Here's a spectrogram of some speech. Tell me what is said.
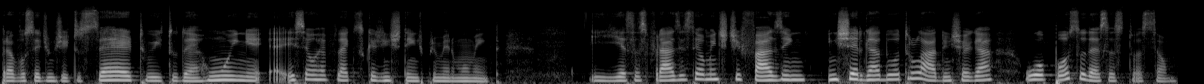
para você de um jeito certo e tudo é ruim. É, esse é o reflexo que a gente tem de primeiro momento. E essas frases realmente te fazem enxergar do outro lado, enxergar o oposto dessa situação.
